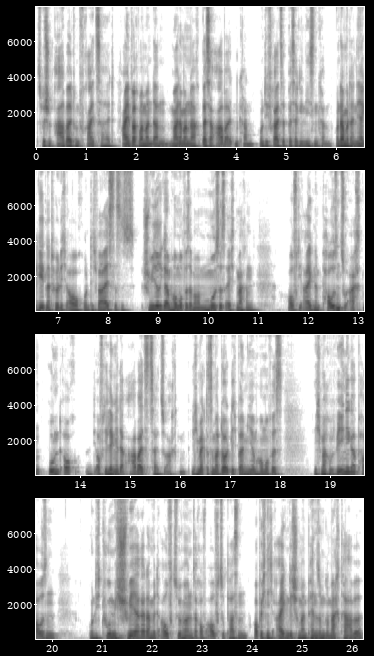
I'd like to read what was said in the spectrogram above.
zwischen Arbeit und Freizeit. Einfach, weil man dann meiner Meinung nach besser arbeiten kann und die Freizeit besser genießen kann. Und damit einhergeht natürlich auch, und ich weiß, das ist schwieriger im Homeoffice, aber man muss es echt machen, auf die eigenen Pausen zu achten und auch auf die Länge der Arbeitszeit zu achten. Ich merke das immer deutlich bei mir im Homeoffice. Ich mache weniger Pausen und ich tue mich schwerer damit aufzuhören und darauf aufzupassen, ob ich nicht eigentlich schon mein Pensum gemacht habe.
